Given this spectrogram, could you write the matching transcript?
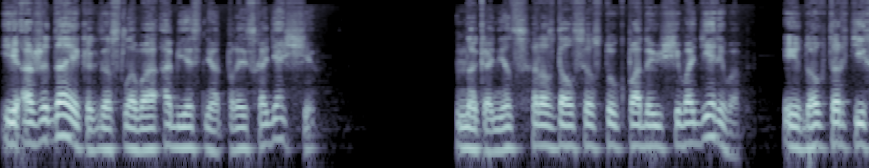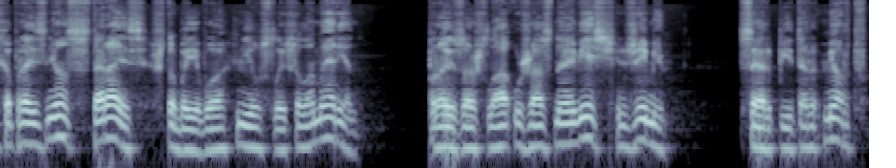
и ожидая, когда слова объяснят происходящее. Наконец раздался стук падающего дерева, и доктор тихо произнес, стараясь, чтобы его не услышала Мэриан. «Произошла ужасная вещь, Джимми. Сэр Питер мертв».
